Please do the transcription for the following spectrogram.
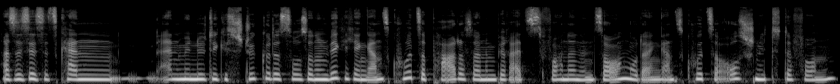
Also es ist jetzt kein einminütiges Stück oder so, sondern wirklich ein ganz kurzer Part aus einem bereits vorhandenen Song oder ein ganz kurzer Ausschnitt davon.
